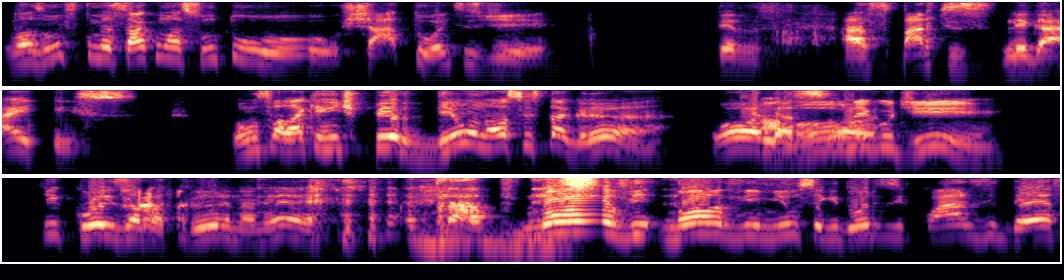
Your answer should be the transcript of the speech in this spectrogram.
Nós vamos começar com um assunto chato antes de ter as partes legais. Vamos falar que a gente perdeu o nosso Instagram. Olha Alô, só, Nego Di. que coisa bacana, né? É brabo, né? 9, 9 mil seguidores e quase 10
